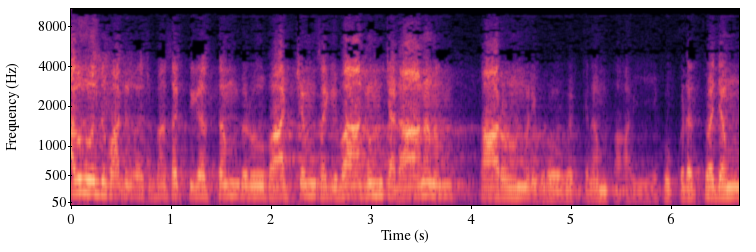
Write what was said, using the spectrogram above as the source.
அவங்க வந்து பாட்டு சும்மா சக்தி கஸ்தம் விரூபாட்சம் சகிவாகம் சடானனம் காரணம் ரிபுரோகிரம் பாவியே குக்குடத்வஜம்.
